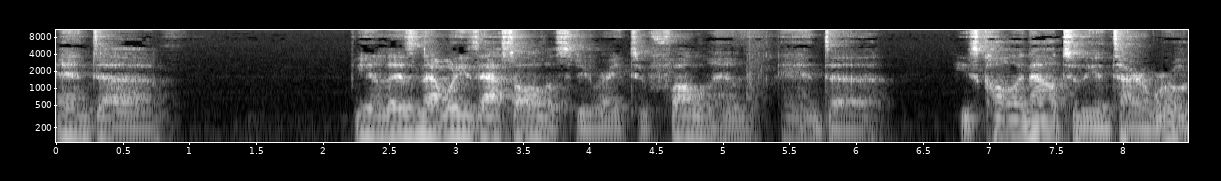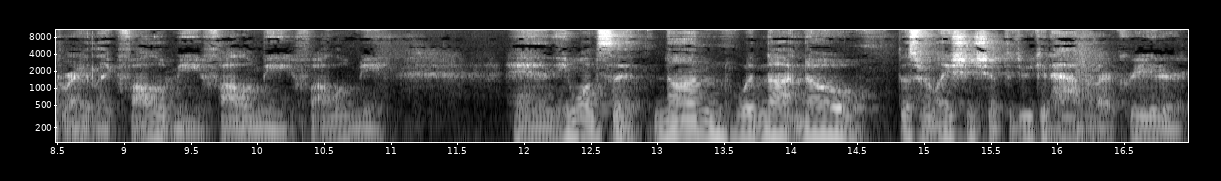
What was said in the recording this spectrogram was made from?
And, uh, you know, isn't that what he's asked all of us to do, right? To follow him. And uh, he's calling out to the entire world, right? Like, follow me, follow me, follow me. And he wants that none would not know this relationship that we can have with our Creator.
